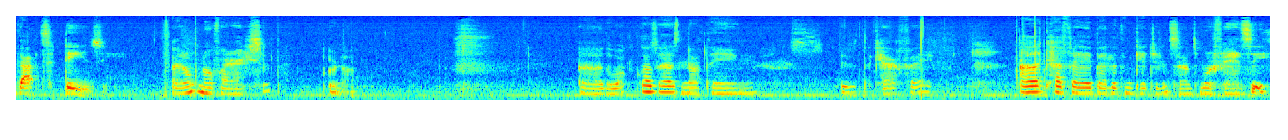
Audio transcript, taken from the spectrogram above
that's Daisy. I don't know if I already said that or not. Uh, the walk-in closet has nothing cafe. I like cafe better than kitchen. It sounds more fancy.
